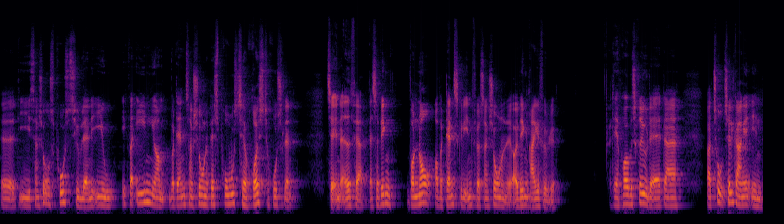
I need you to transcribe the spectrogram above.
øh, de sanktionspositive lande i EU ikke var enige om, hvordan sanktioner bedst bruges til at ryste Rusland til en adfærd. Altså hvilken, hvornår og hvordan skal vi indføre sanktionerne, og i hvilken rækkefølge. Det jeg prøver at beskrive, det er, at der var to tilgange. En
